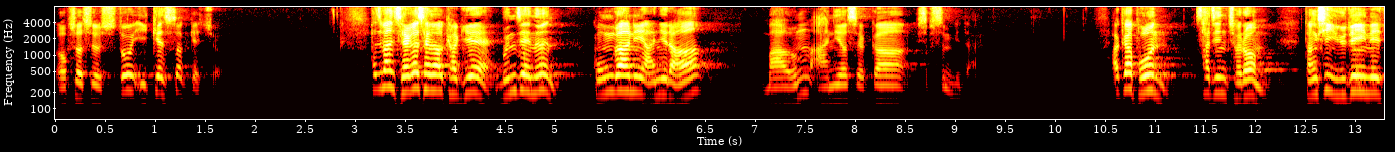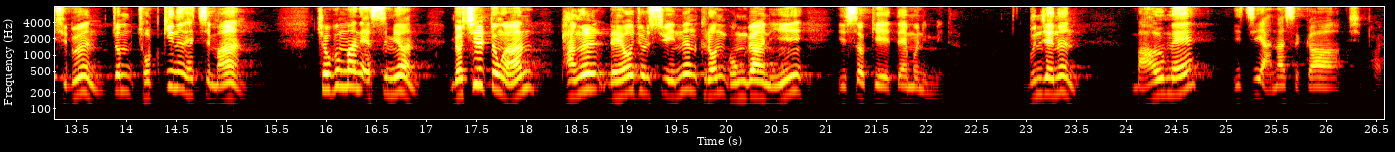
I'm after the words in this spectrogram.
없었을 수도 있겠었겠죠. 하지만 제가 생각하기에 문제는 공간이 아니라 마음 아니었을까 싶습니다. 아까 본 사진처럼 당시 유대인의 집은 좀 좁기는 했지만 조금만 애쓰면 며칠 동안 방을 내어줄 수 있는 그런 공간이 있었기 때문입니다. 문제는 마음에 있지 않았을까 싶어요.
